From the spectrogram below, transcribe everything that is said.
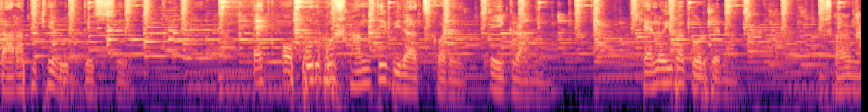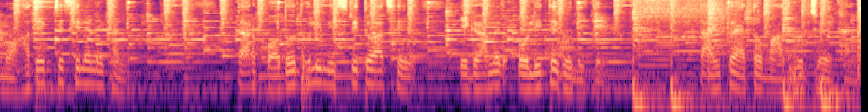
তারাপীঠের উদ্দেশ্যে। এক অপূর্ব শান্তি বিরাজ করে এই গ্রামে। কেনই বা করবে না? স্বয়ং মহাদেব যে ছিলেন এখানে, তার পদধূলি মিশ্রিত আছে এ গ্রামের অলিতে গলিতে। তাই তো এত মাধুর্য এখানে।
